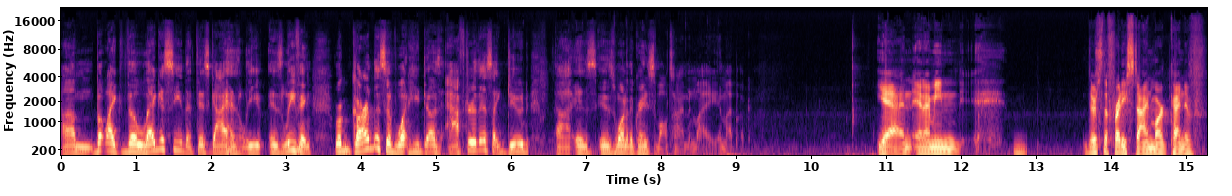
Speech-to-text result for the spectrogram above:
Um, but like the legacy that this guy has leave is leaving, regardless of what he does after this, like, dude, uh, is is one of the greatest of all time in my in my book. Yeah, and, and I mean, there's the Freddie Steinmark kind of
